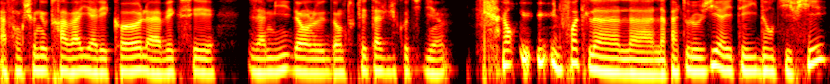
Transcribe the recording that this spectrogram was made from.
à, fonctionner au travail, à l'école, avec ses amis, dans, le, dans toutes les tâches du quotidien. Alors, une fois que la pathologie a été identifiée,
